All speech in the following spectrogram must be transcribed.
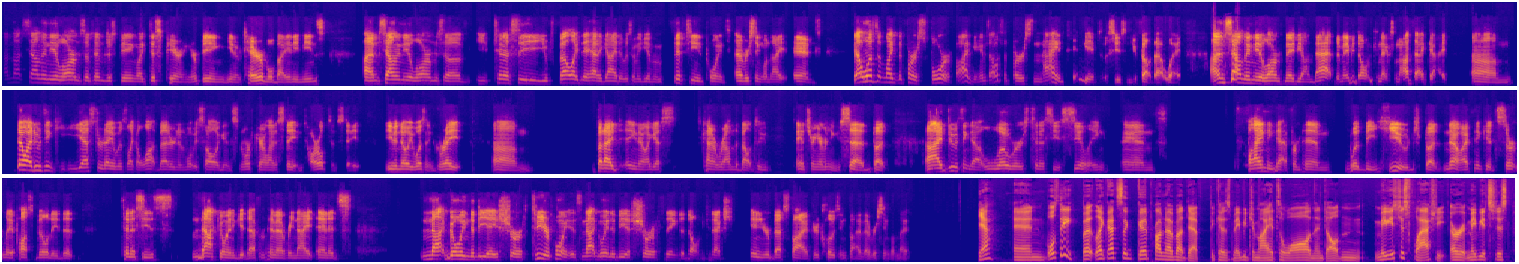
I'm not sounding the alarms of him just being like disappearing or being, you know, terrible by any means. I'm sounding the alarms of Tennessee. You felt like they had a guy that was going to give them 15 points every single night, and that wasn't like the first four or five games. That was the first nine, ten games of the season. You felt that way. I'm sounding the alarms maybe on that. That maybe Dalton Knecht's not that guy. Um, Though I do think yesterday was like a lot better than what we saw against North Carolina State and Tarleton State, even though he wasn't great. Um, but I, you know, I guess kind of roundabout to answering everything you said. But I do think that lowers Tennessee's ceiling, and finding that from him would be huge. But no, I think it's certainly a possibility that Tennessee's not going to get that from him every night, and it's not going to be a sure. To your point, it's not going to be a sure thing to Dalton Connection in your best five, your closing five every single night. Yeah, and we'll see. But like that's a good problem to have about depth because maybe Jahmai hits a wall and then Dalton maybe it's just flashy or maybe it's just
